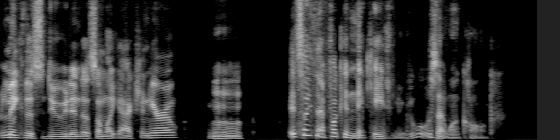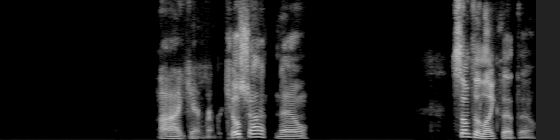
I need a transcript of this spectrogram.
make this dude into some like action hero. Mm-hmm. It's like that fucking Nick Cage movie. What was that one called? I can't remember. Kill Shot? No. Something like that though.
